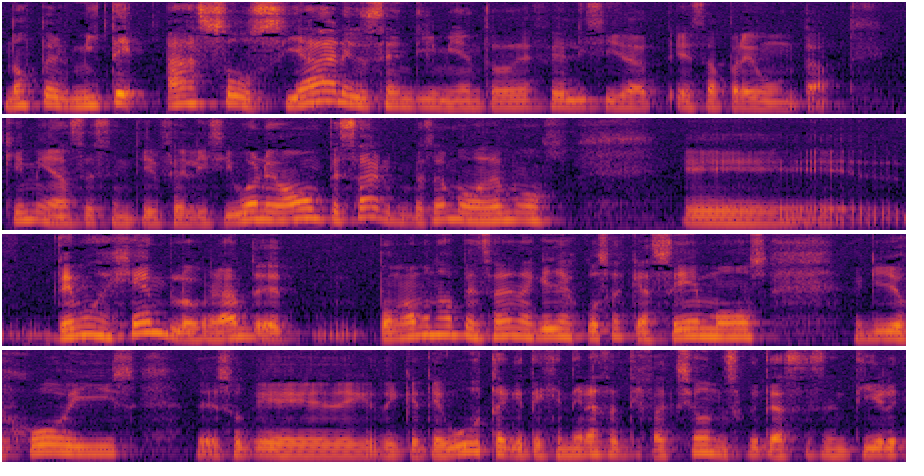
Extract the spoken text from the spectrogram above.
Nos permite asociar el sentimiento de felicidad, esa pregunta, ¿Qué me hace sentir feliz? Y bueno, vamos a empezar, empezamos, demos, eh, demos ejemplos, ¿verdad? pongámonos a pensar en aquellas cosas que hacemos, aquellos hobbies, de eso que, de, que te gusta, que te genera satisfacción, eso que te hace sentir,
